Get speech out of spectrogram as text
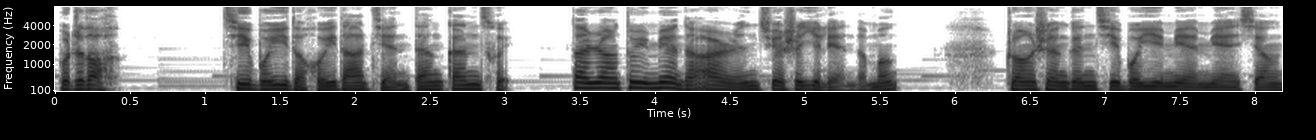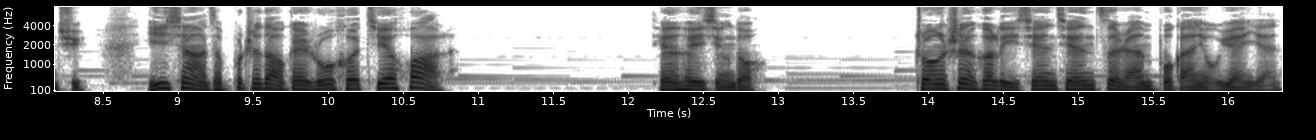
不知道。戚不义的回答简单干脆，但让对面的二人却是一脸的懵。庄慎跟戚不义面面相觑，一下子不知道该如何接话了。天黑行动。庄慎和李芊芊自然不敢有怨言，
